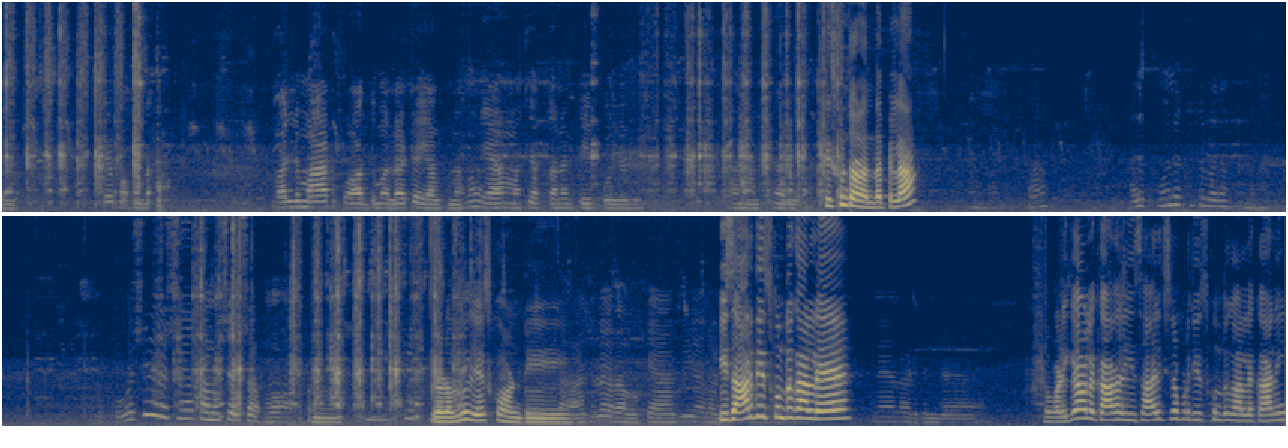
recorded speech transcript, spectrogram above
నేను. చెప్పకుండా. మళ్ళీ మాట పోద్దు మళ్ళీ అటే వెళ్తున్నాను. ఏమ్మ చెప్తానని తీసిపోయేది అని అంటారు తీసుకుంటానందా పిల్ల? అది ఫోన్ ఎత్తుతలేదు కోసి ఏడు వందలు చేసుకో ఆంటీ. ఈసారి తీసుకుంటూ కాలే నేను అడిగిందే. నువ్వు అడిగేవాళ్ళు కాదా ఈసారి ఇచ్చినప్పుడు తీసుకుంటూ కాలే కానీ.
